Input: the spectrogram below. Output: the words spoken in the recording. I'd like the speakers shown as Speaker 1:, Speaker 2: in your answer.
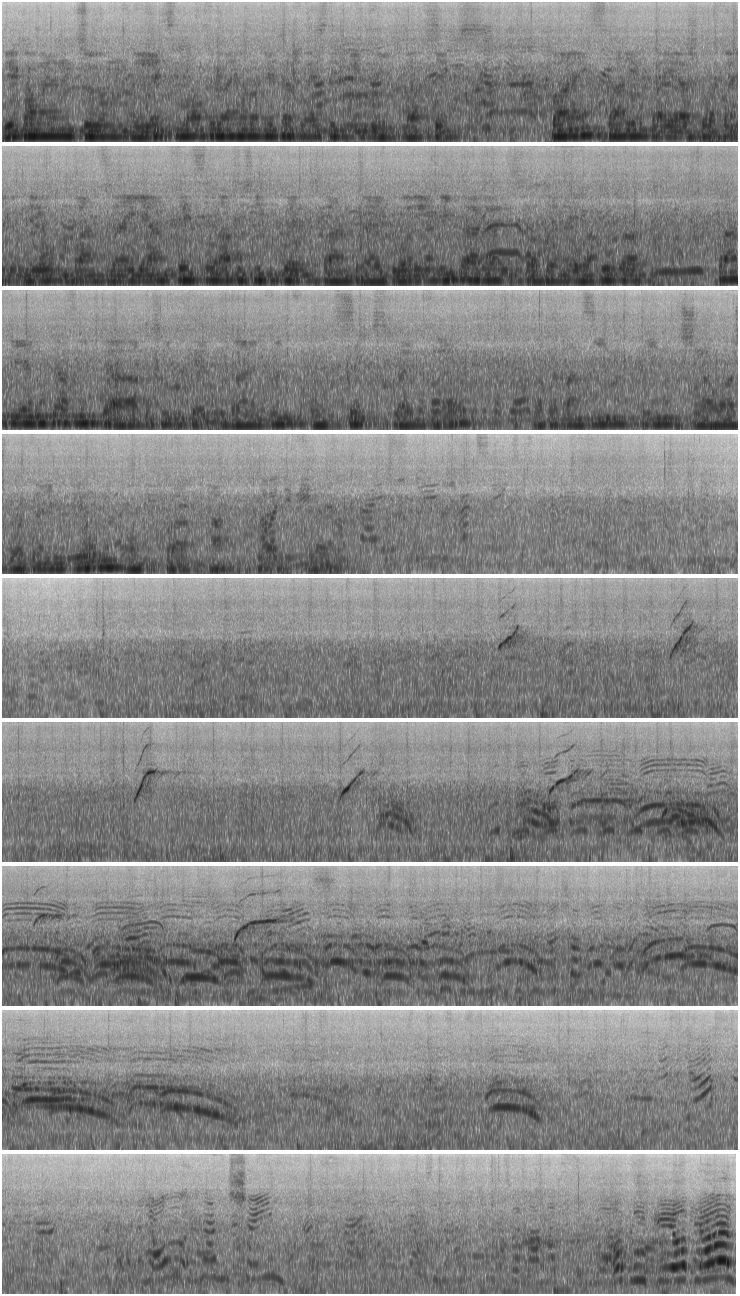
Speaker 1: Wir kommen zum letzten Lauf über 100 Meter Wrestling English, Lauf 6. Bahn 1, Daniel Bayer, Sportvereinigung Leoben, Bahn 2, Jan Fessel, Mittelfeld, Bahn 3, Dorian Wietrager, Sporttrainer Robert Kuttler, Bahn 4, Lukas Lünker, Apus Mittelfeld, Bahn 5 und 6 bleiben frei. Auf der Bahn 7 in Schlauer, Sportvereinigung Leoben und Bahn 8 bleibt frei.
Speaker 2: shame. Up, Lukey, up, Jan!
